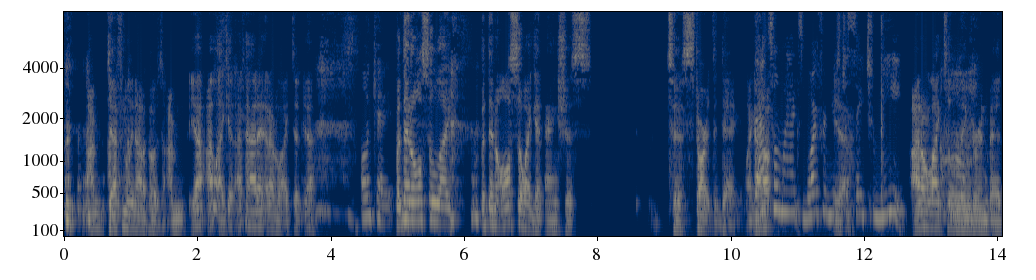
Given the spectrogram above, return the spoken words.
I'm definitely not opposed. I'm, yeah, I like it. I've had it and I've liked it. Yeah. Okay. But then also, like, but then also, I get anxious to start the day. Like, That's what my ex-boyfriend used to say to me. I don't like to Ah. linger in bed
